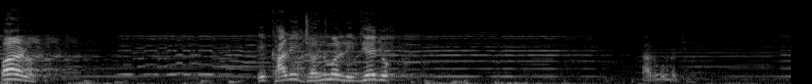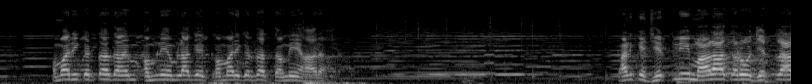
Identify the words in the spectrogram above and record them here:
પણ એ ખાલી જન્મ લીધે જ સારું નથી. અમારી કરતા અમને એમ લાગે કે અમારી કરતા તમે હારા. કારણ કે જેટલી માળા કરો, જેટલા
